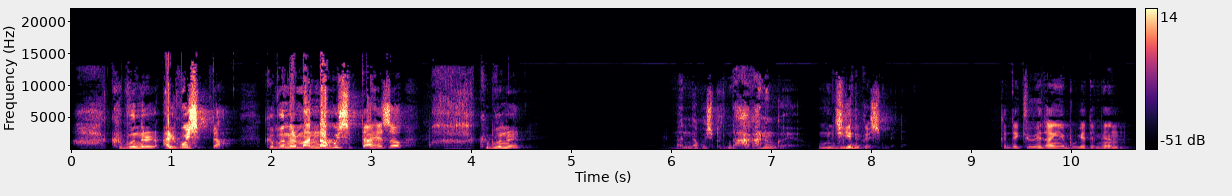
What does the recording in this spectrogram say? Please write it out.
아, 그분을 알고 싶다. 그분을 만나고 싶다 해서 아, 그분을 만나고 싶어서 나가는 거예요. 움직이는 것입니다. 근데 교회당에 보게 되면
